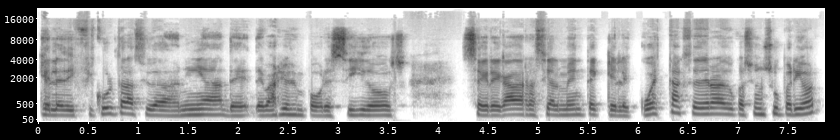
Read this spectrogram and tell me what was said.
que le dificulta a la ciudadanía de, barrios empobrecidos, segregada racialmente, que le cuesta acceder a la educación superior?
